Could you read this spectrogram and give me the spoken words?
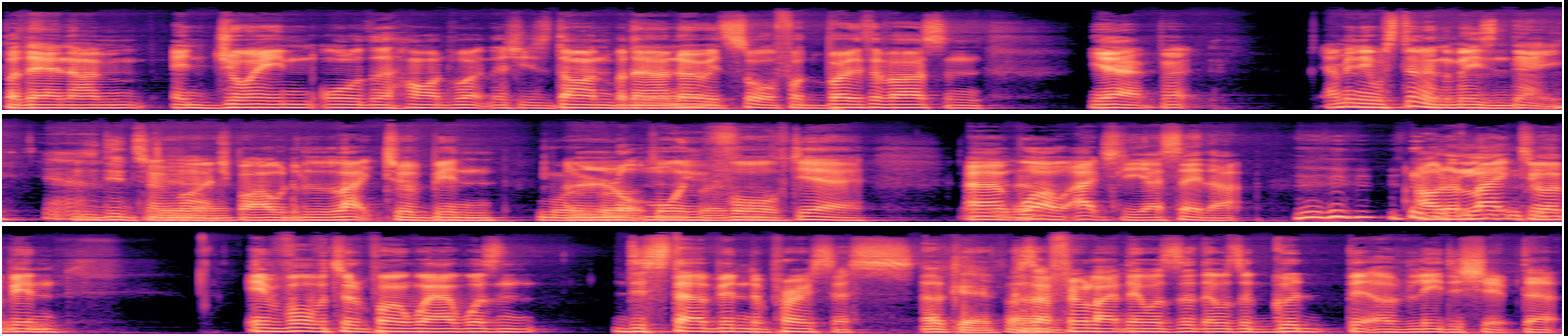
But then I'm enjoying all the hard work that she's done. But then I know it's sort of for both of us, and yeah, but I mean, it was still an amazing day Yeah. because it did so Yeah. much. But I would like to have been More a lot involved in more the process. involved. Yeah. Uh, well, actually, I say that I would have liked to have been involved to the point where I wasn't disturbing the process Okay, because I feel like there was a, there was a good bit of leadership that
